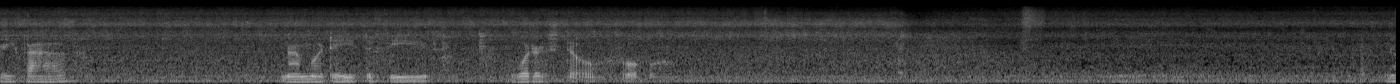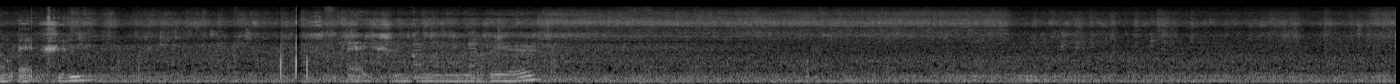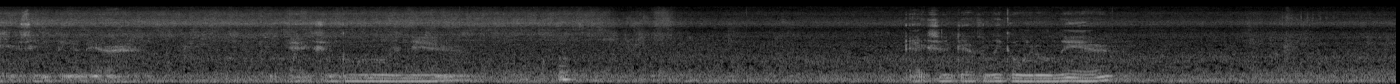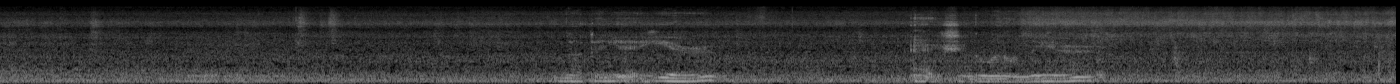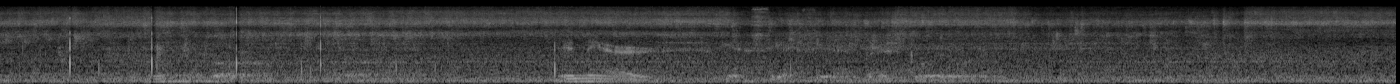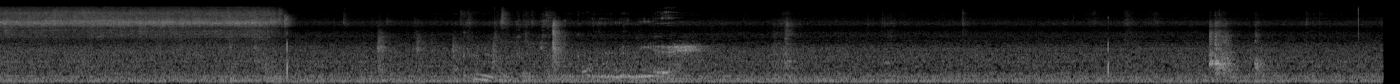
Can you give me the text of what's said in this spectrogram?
Day five. Nine more days to feed. Water still full. No action. Some action going on over there. Can't see anything in there. Action going on in there. Action definitely going on there. Nothing yet here. Action going on in there. Yes, yes, yes, yes. going? Come on, please.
